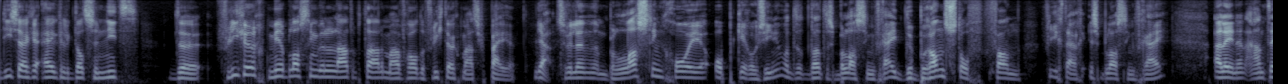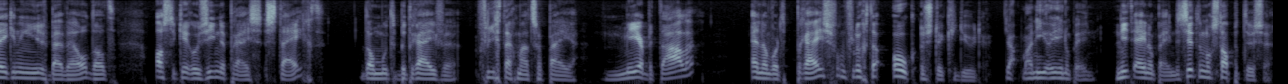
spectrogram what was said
die zeggen eigenlijk dat ze niet de vlieger meer belasting willen laten betalen, maar vooral de vliegtuigmaatschappijen. Ja, ze willen een belasting gooien op kerosine, want dat, dat is belastingvrij. De brandstof van vliegtuig is belastingvrij. Alleen een aantekening hierbij wel dat als de kerosineprijs stijgt, dan moeten bedrijven, vliegtuigmaatschappijen, meer betalen. En dan wordt de prijs van vluchten ook een stukje duurder. Ja, maar niet één op één. Niet één op één. Er zitten nog stappen tussen.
